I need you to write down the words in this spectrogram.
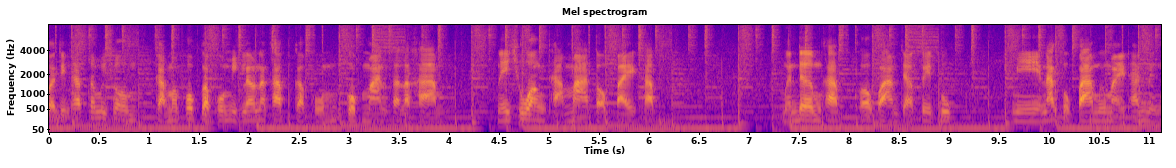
สวัสดีครับท่านผู้ชมกลับมาพบกับผมอีกแล้วนะครับ กับผมกบมานสารคาม ในช่วงถามมาต่อไปครับ เหมือนเดิมครับข้อความจาก Facebook มีนักตกปลามือใหม่ท่านหนึ่ง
